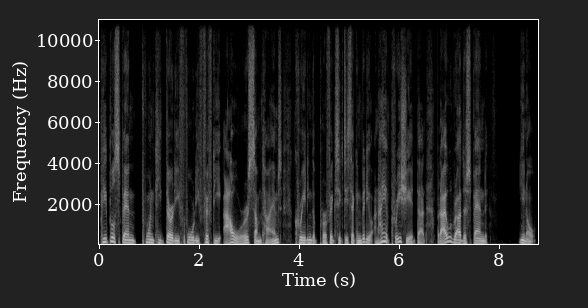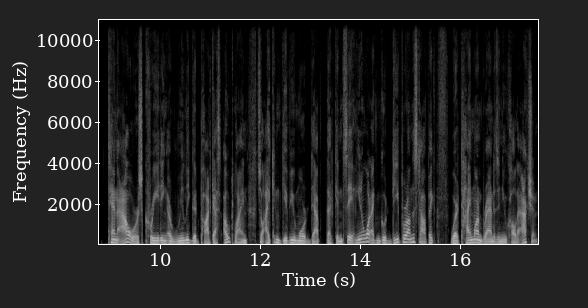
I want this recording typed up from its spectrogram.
people spend 20, 30, 40, 50 hours sometimes creating the perfect 60 second video. And I appreciate that. But I would rather spend, you know, 10 hours creating a really good podcast outline so I can give you more depth that can say, you know what, I can go deeper on this topic where time on brand is a new call to action.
